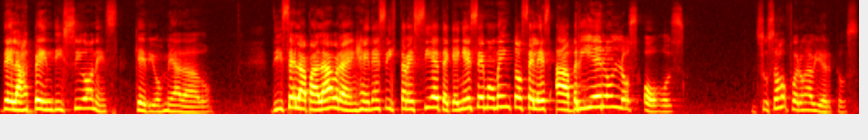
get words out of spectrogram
de las bendiciones que Dios me ha dado. Dice la palabra en Génesis 3.7 que en ese momento se les abrieron los ojos. Sus ojos fueron abiertos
